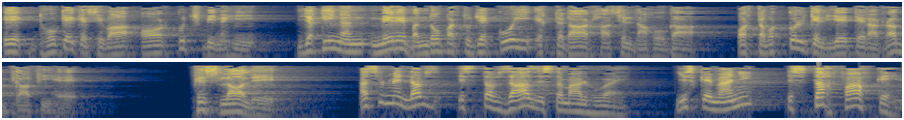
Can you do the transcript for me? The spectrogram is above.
ایک دھوکے کے سوا اور کچھ بھی نہیں۔ یقیناً میرے بندوں پر تجھے کوئی اقتدار حاصل نہ ہوگا۔ اور توکل کے لیے تیرا رب کافی ہے۔ پھسلا لے۔ اصل میں لفظ استفزاز استعمال ہوا ہے۔ جس کے معنی استخفاف کے ہیں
